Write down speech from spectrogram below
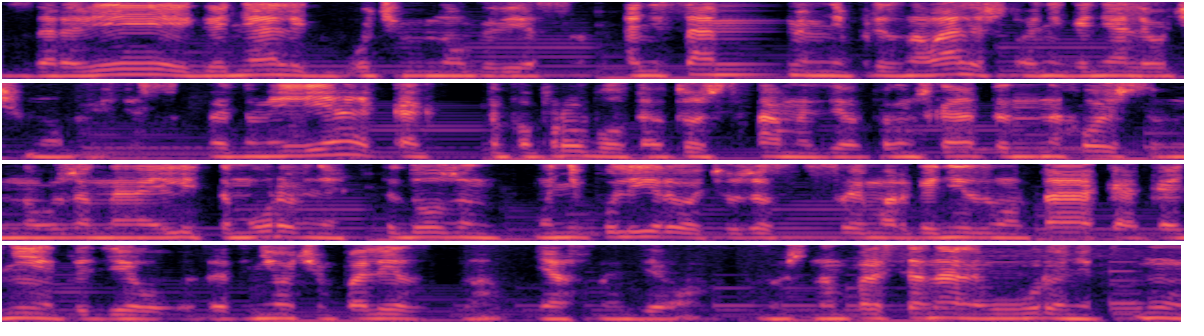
здоровее, и гоняли очень много веса. Они сами мне признавали, что они гоняли очень много веса. Поэтому я как-то попробовал то, то же самое сделать. Потому что когда ты находишься на, уже на элитном уровне, ты должен манипулировать уже своим организмом так, как они это делают. Это не очень полезно, ясное дело. Потому что на профессиональном уровне, ну,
